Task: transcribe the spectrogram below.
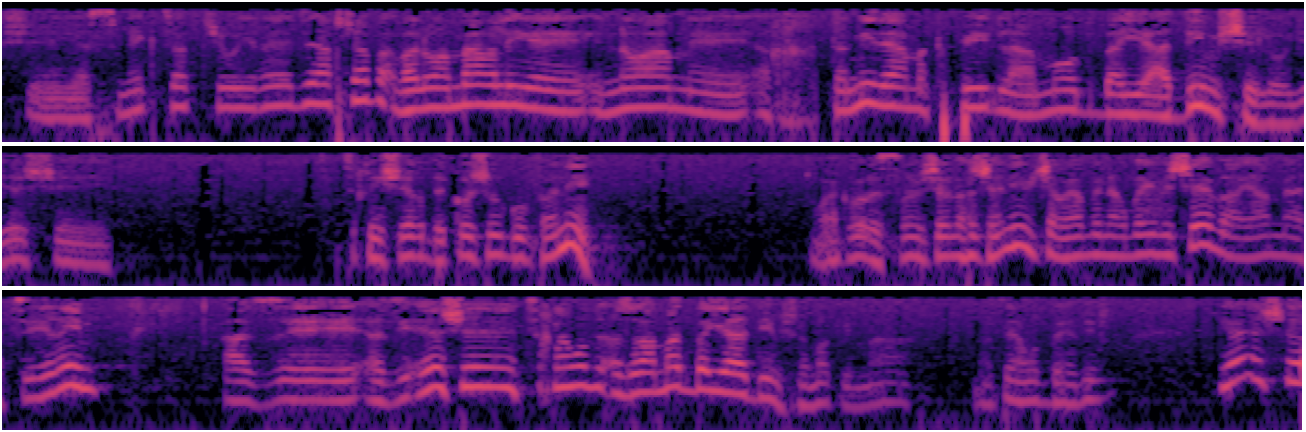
שיסמיק קצת כשהוא יראה את זה עכשיו, אבל הוא אמר לי, אה, נועם, אה, אך תמיד היה מקפיד לעמוד ביעדים שלו. יש... אה, צריך להישאר בכושר גופני. הוא היה כבר 23 שנים שם, היה בן 47, היה מהצעירים, אז, אז יש, צריך לעמוד, אז הוא עמד ביעדים שלו. אמרתי, מה, מה זה לעמוד ביעדים? יש אה,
